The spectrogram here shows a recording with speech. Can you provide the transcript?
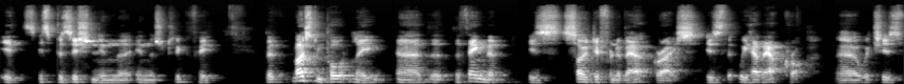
its, its position in the in the stratigraphy. But most importantly, uh, the, the thing that is so different about Grace is that we have outcrop, uh, which is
